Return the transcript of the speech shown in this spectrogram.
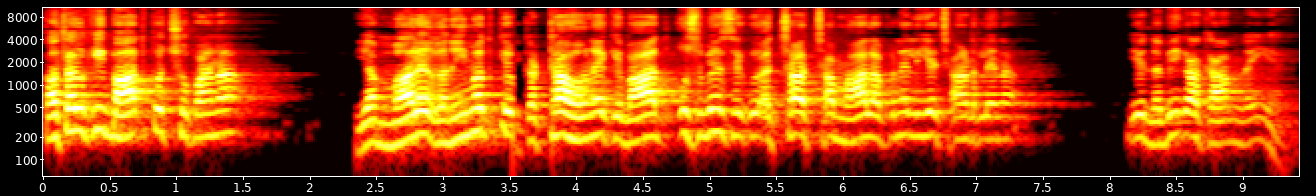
قتل کی بات کو چھپانا یا مال غنیمت کے اکٹھا ہونے کے بعد اس میں سے کوئی اچھا اچھا مال اپنے لیے چھانٹ لینا، یہ نبی کا کام نہیں ہے۔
